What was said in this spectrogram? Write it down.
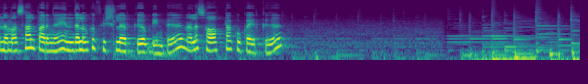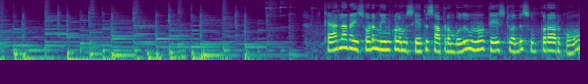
அந்த மசால் பாருங்கள் எந்த அளவுக்கு ஃபிஷ்ஷில் இருக்குது அப்படின்ட்டு. நல்லா சாஃப்டாக குக் ஆயிருக்கு. கேரளா ரைஸோட மீன் குழம்பு சேர்த்து சாப்பிடும்போது இன்னும் டேஸ்ட் வந்து சூப்பராக இருக்கும்.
